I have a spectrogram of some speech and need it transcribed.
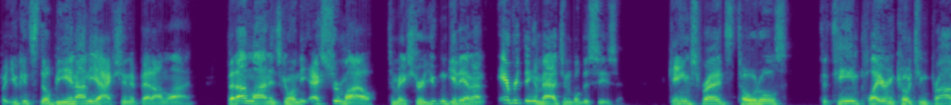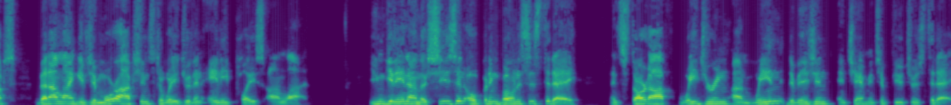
but you can still be in on the action at Bet Online. Bet Online is going the extra mile to make sure you can get in on everything imaginable this season. Game spreads, totals, to team, player, and coaching props. BetOnline gives you more options to wager than any place online. You can get in on their season opening bonuses today and start off wagering on win, division, and championship futures today.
